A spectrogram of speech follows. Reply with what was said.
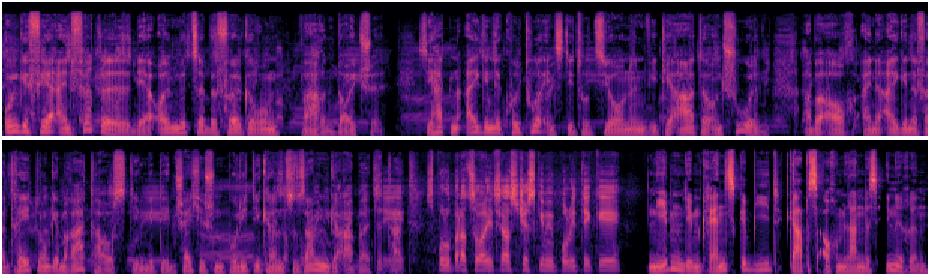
Ungefähr ein Viertel der Olmützer Bevölkerung waren Deutsche. Sie hatten eigene Kulturinstitutionen wie Theater und Schulen, aber auch eine eigene Vertretung im Rathaus, die mit den tschechischen Politikern zusammengearbeitet hat. Neben dem Grenzgebiet gab es auch im Landesinneren,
